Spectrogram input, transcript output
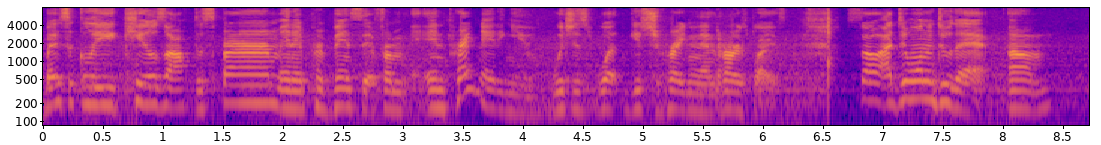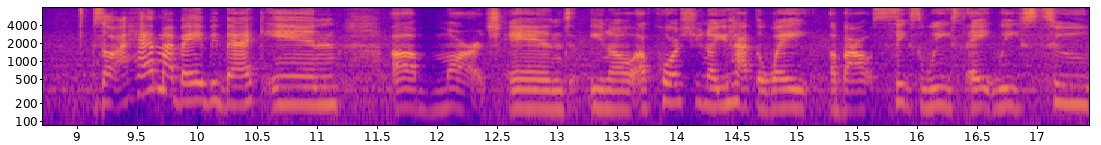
basically kills off the sperm and it prevents it from impregnating you which is what gets you pregnant in the first place. So I didn't want to do that. Um, so I had my baby back in uh, March and you know of course you know you have to wait about six weeks eight weeks to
